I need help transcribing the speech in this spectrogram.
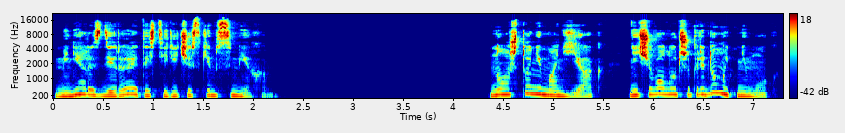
Меня раздирает истерическим смехом. Ну а что не маньяк? Ничего лучше придумать не мог?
